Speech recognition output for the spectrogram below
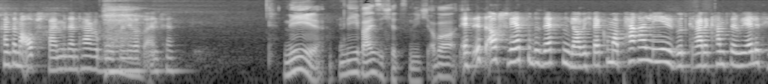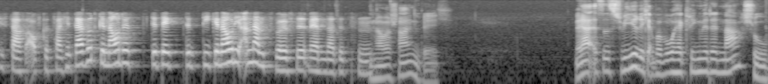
Kannst du mal aufschreiben in dein Tagebuch, wenn dir was einfällt. Nee, nee, weiß ich jetzt nicht. Aber Es ist auch schwer zu besetzen, glaube ich, weil guck mal, parallel wird gerade Kampf der Reality Stars aufgezeichnet. Da wird genau das, die, die, die genau die anderen zwölf werden da sitzen. ja, wahrscheinlich. Ja, es ist schwierig, aber woher kriegen wir denn Nachschub?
